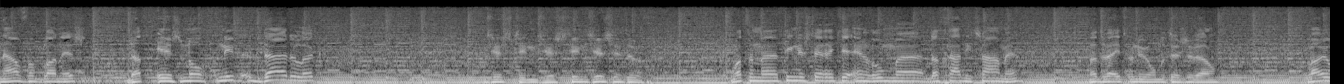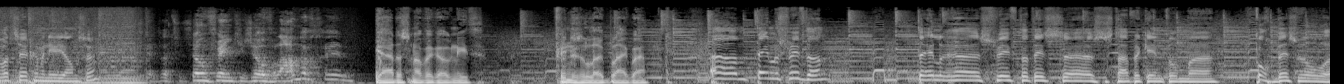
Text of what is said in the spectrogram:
nou van plan is, dat is nog niet duidelijk. Justin, Justin, Justin. Wat een tienersterretje en roem, dat gaat niet samen, hè? Dat weten we nu ondertussen wel. Wou u wat zeggen, meneer Jansen? Dat zo'n ventje zoveel aandacht geven. Ja, dat snap ik ook niet. Vinden ze leuk, blijkbaar. Um, Taylor Swift dan. Taylor uh, Swift, dat is, ze staat bekend om toch best wel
